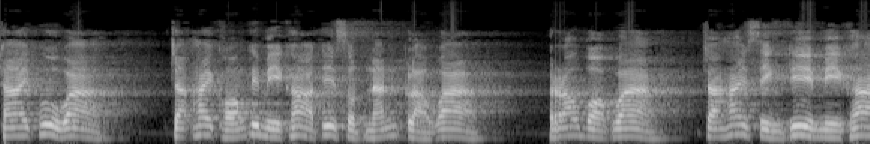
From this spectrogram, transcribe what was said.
ชายผู้ว่าจะให้ของที่มีค่าที่สุดนั้นกล่าวว่า เราบอกว่าจะให้สิ่งที่มีค่า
